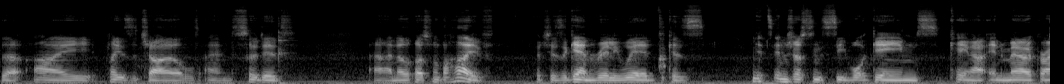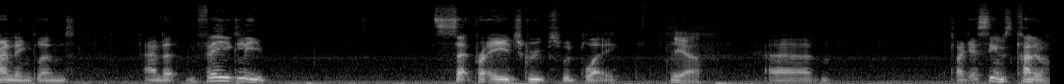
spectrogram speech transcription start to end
that I played as a child, and so did uh, another person from the Hive, which is again really weird because it's interesting to see what games came out in America and England, and at vaguely separate age groups would play. Yeah. Um, like it seems kind of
